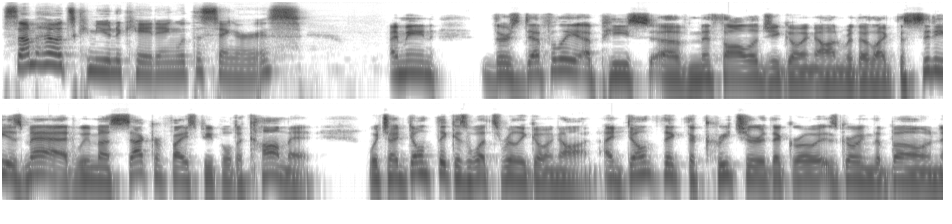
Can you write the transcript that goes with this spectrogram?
somehow it's communicating with the singers I mean, there's definitely a piece of mythology going on where they're like, the city is mad. We must sacrifice people to calm it, which I don't think is what's really going on. I don't think the creature that grow is growing the bone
